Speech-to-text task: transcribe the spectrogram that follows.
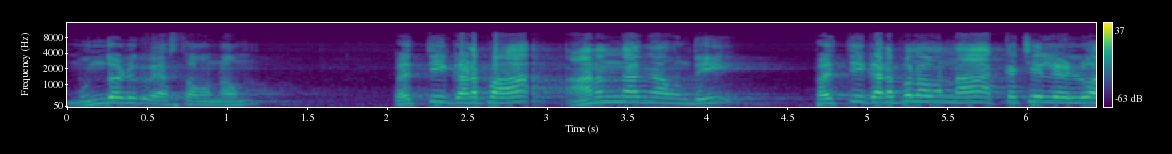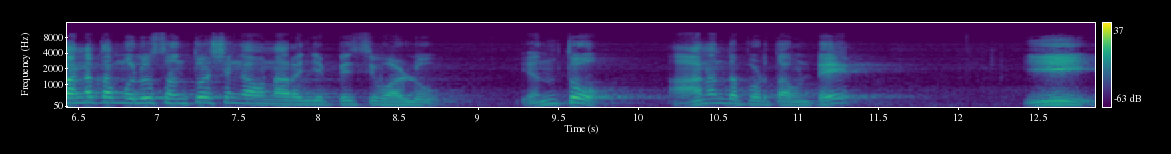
ముందడుగు వేస్తూ ఉన్నాం. ప్రతి గడప ఆనందంగా ఉంది. ప్రతి గడపలో ఉన్న అక్క చెల్లెళ్ళు అన్నతమ్ములు సంతోషంగా ఉన్నారని చెప్పేసి వాళ్ళు ఎంతో ఆనందపడుతూ ఉంటే ఈ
